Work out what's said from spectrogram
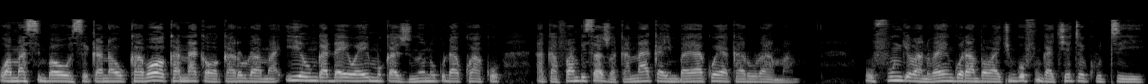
wamasimba ose kana ukava wakanaka wakarurama iye ungadai waimuka zvino nokuda kwako akafambisa zvakanaka imba yako yakarurama. Ufunge vanhu vaingoramba vachingofunga chete kuti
